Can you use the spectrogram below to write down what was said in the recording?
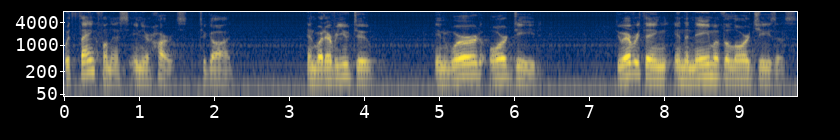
with thankfulness in your hearts to God. And whatever you do, in word or deed, do everything in the name of the Lord Jesus,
